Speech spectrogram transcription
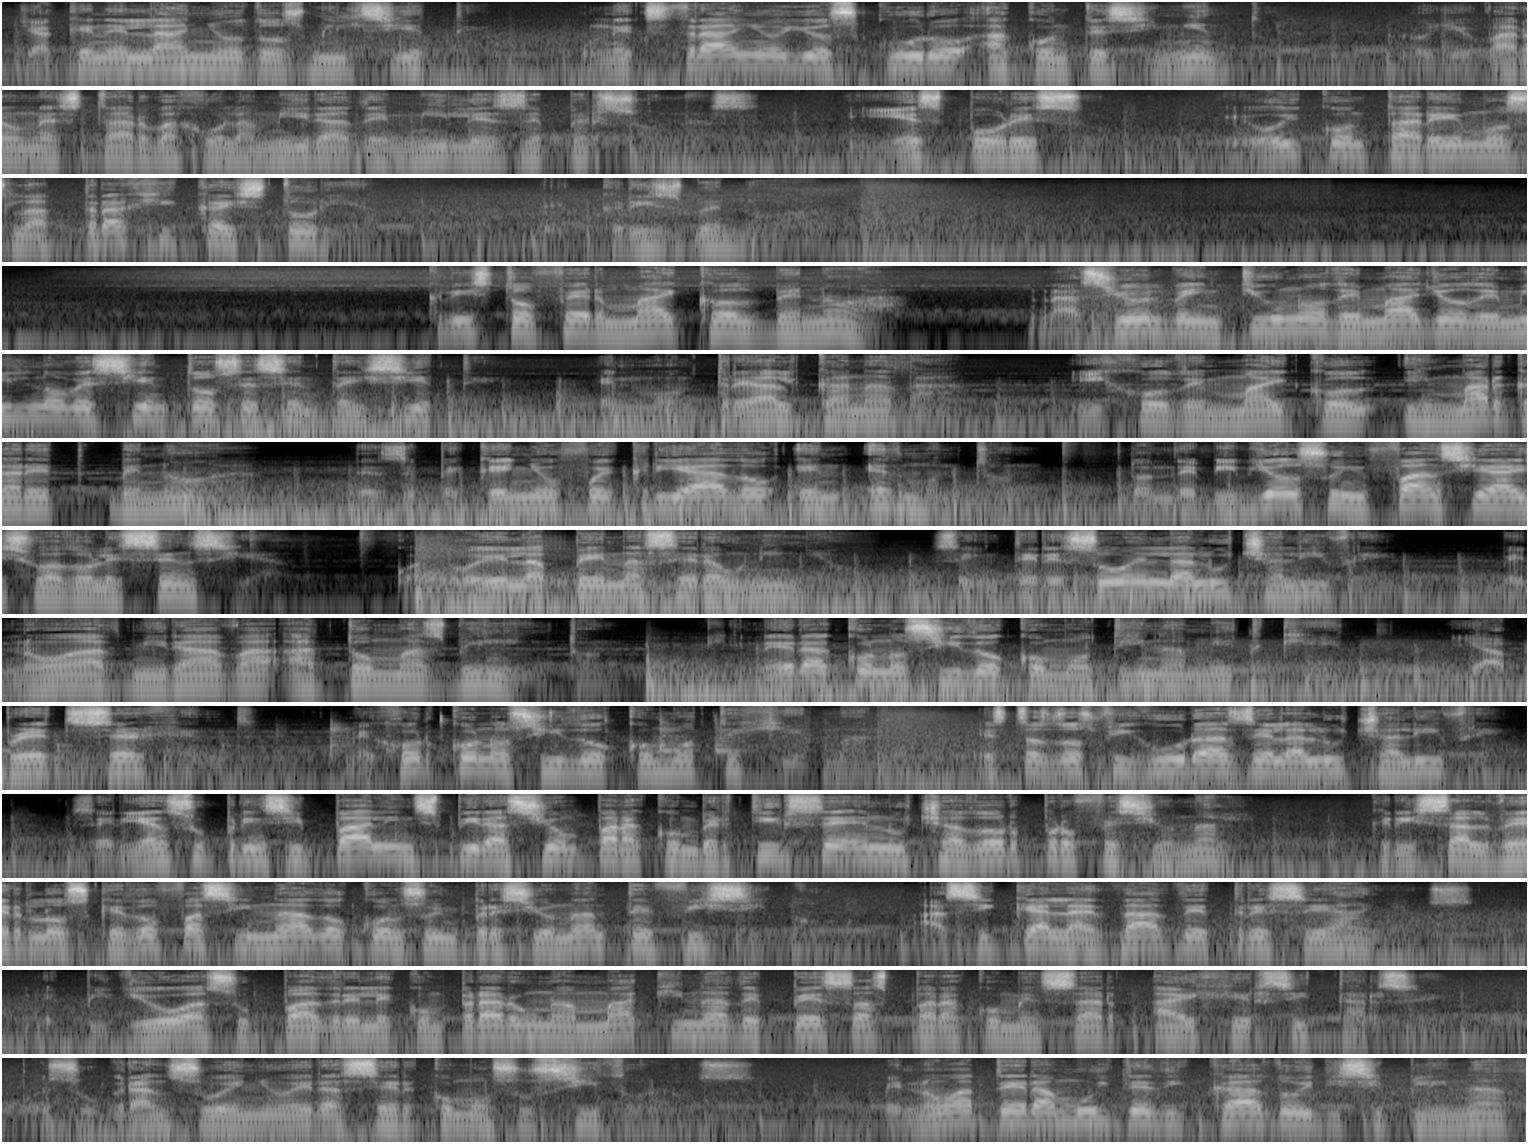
ya que en el año 2007, un extraño y oscuro acontecimiento lo llevaron a estar bajo la mira de miles de personas. Y es por eso que hoy contaremos la trágica historia de Chris Benoit. Christopher Michael Benoit nació el 21 de mayo de 1967 en Montreal, Canadá, hijo de Michael y Margaret Benoit desde pequeño fue criado en Edmonton, donde vivió su infancia y su adolescencia. Cuando él apenas era un niño, se interesó en la lucha libre. Benoit admiraba a Thomas Billington, quien era conocido como Dynamite Kid, y a Brett Sargent, mejor conocido como The Hitman. Estas dos figuras de la lucha libre serían su principal inspiración para convertirse en luchador profesional. Chris al verlos quedó fascinado con su impresionante físico, así que a la edad de 13 años pidió a su padre le comprara una máquina de pesas para comenzar a ejercitarse, pues su gran sueño era ser como sus ídolos. Benoit era muy dedicado y disciplinado.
